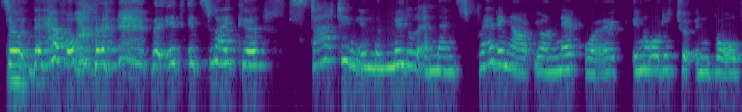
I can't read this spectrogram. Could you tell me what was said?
So they have all, it, it's like uh, starting in the middle and then spreading out your network in order to involve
